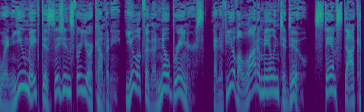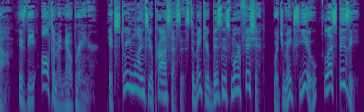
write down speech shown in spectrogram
When you make decisions for your company, you look for the no-brainers. And if you have a lot of mailing to do, stamps.com is the ultimate no-brainer. It streamlines your processes to make your business more efficient, which makes you less busy.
